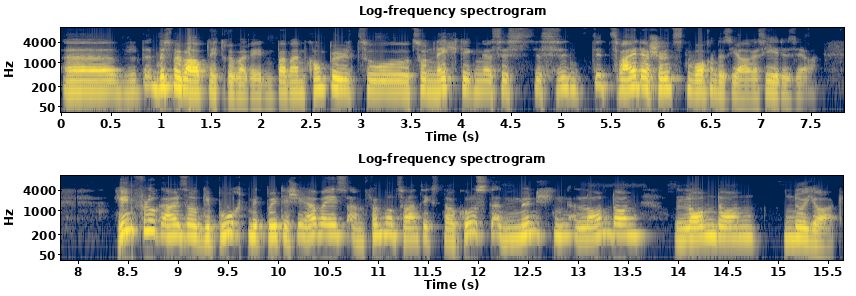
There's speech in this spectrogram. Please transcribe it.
Äh, müssen wir überhaupt nicht drüber reden. Bei meinem Kumpel zu, zu nächtigen, es, ist, es sind zwei der schönsten Wochen des Jahres, jedes Jahr. Hinflug also gebucht mit British Airways am 25. August, München, London, London, New York.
